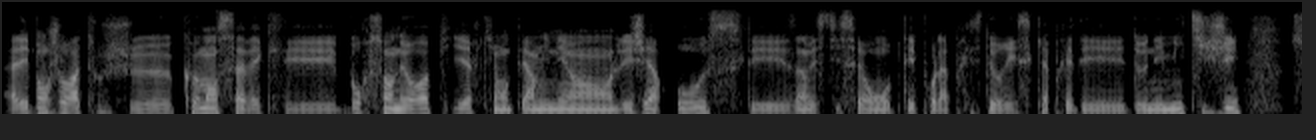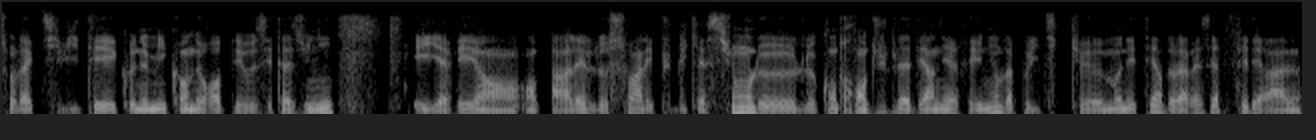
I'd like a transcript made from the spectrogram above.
Allez, bonjour à tous. Je commence avec les bourses en Europe hier qui ont terminé en légère hausse. Les investisseurs ont opté pour la prise de risque après des données mitigées sur l'activité économique en Europe et aux États-Unis. Et il y avait en, parallèle le soir les publications, le, le compte-rendu de la dernière réunion de la politique monétaire de la Réserve fédérale.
